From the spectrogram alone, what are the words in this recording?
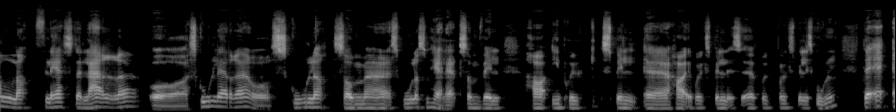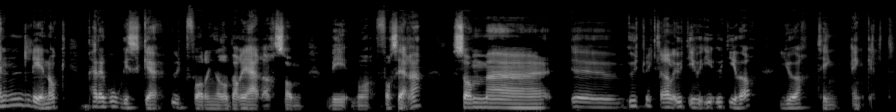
aller fleste lærere og skoleledere og skoler som, eh, skoler som helhet som vil ha i bruk spill, eh, ha i bruk spill, eh, bruk, bruk spill i skolen, det er endelig nok pedagogiske utfordringer og barrierer som vi må forsere, som eh, eh, utvikler eller utgiver, utgiver gjør ting enkelt.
